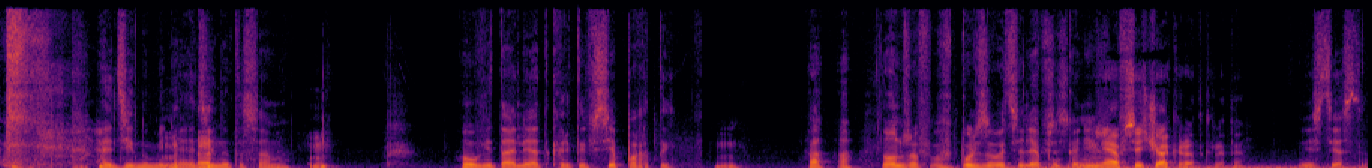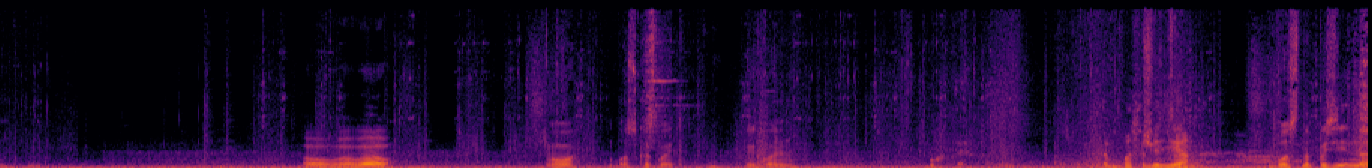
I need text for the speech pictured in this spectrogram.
Один у меня, один это самое. А у Виталия открыты все порты. А, а, но он же в пользователе Apple, конечно. У меня все чакры открыты. Естественно. Оу, оу, оу. О, босс какой-то. Прикольно. Ух ты. Это босс обезьяна. Босс на, пози... на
